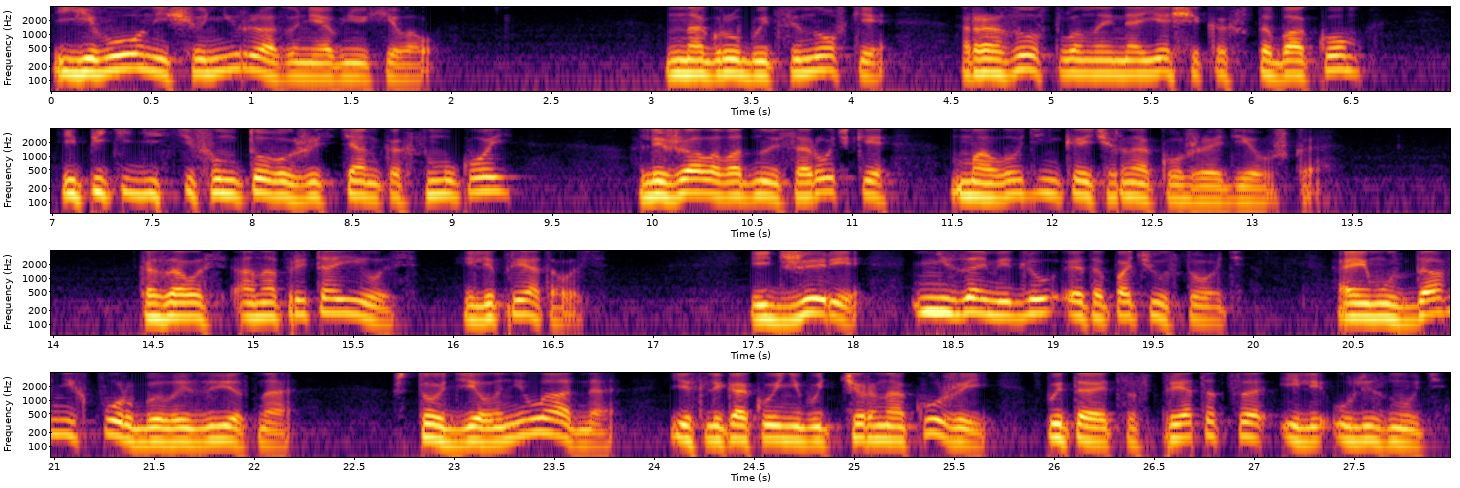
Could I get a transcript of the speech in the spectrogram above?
Его он еще ни разу не обнюхивал. На грубой циновке, разостланной на ящиках с табаком и 50-фунтовых жестянках с мукой, лежала в одной сорочке молоденькая чернокожая девушка. Казалось, она притаилась или пряталась и Джерри не замедлил это почувствовать. А ему с давних пор было известно, что дело неладно, если какой-нибудь чернокожий пытается спрятаться или улизнуть.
